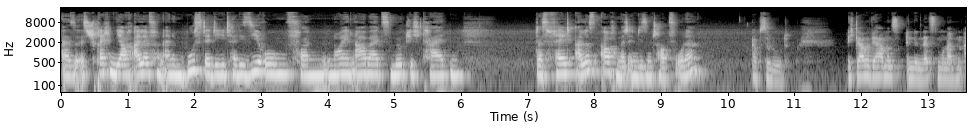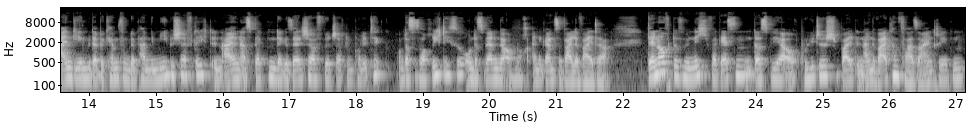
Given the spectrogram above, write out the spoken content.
also es sprechen ja auch alle von einem Boost der Digitalisierung, von neuen Arbeitsmöglichkeiten. Das fällt alles auch mit in diesen Topf, oder? Absolut. Ich glaube, wir haben uns in den letzten Monaten eingehend mit der Bekämpfung der Pandemie beschäftigt, in allen Aspekten der Gesellschaft, Wirtschaft und Politik. Und das ist auch richtig so. Und das werden wir auch noch eine ganze Weile weiter. Dennoch dürfen wir nicht vergessen, dass wir auch politisch bald in eine Wahlkampfphase eintreten,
